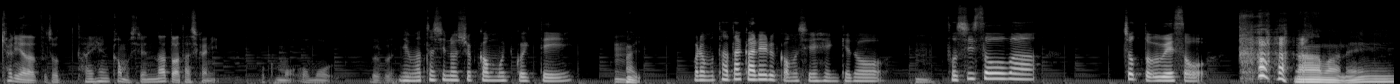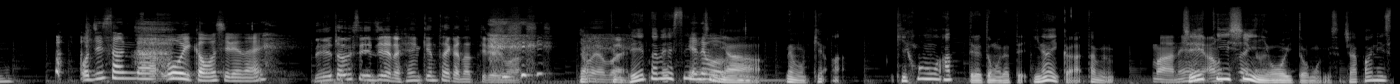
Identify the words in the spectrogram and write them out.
キャリアだとちょっと大変かもしれんなとは確かに僕も思う部分。ね、私の主観もう一個言っていい？うんはいこれも叩かれるかもしれへんけど、うん年相はちょっと上そう。ああ、まあね。おじさんが多いかもしれない。データベースエンジニアの偏見大会になってるよ、今。やばいやばいでもデータベースエンジニいやア、でもきあ基本は合ってると思う。だっていないから、多分まあね。JTC にい。多いと思うんですよ。ジャパニーズ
